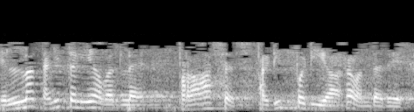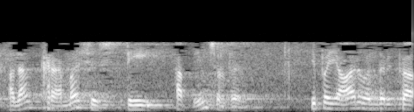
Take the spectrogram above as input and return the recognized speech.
எல்லாம் தனித்தனியா வரல. ப்ராசஸ் படிப்படியாக வந்தது. அதான் கிரம சிருஷ்டி அப்படின்னு சொல்றது. இப்ப யாரு வந்திருக்கா?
